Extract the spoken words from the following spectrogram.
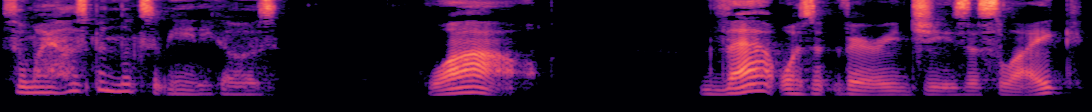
So my husband looks at me and he goes, Wow, that wasn't very Jesus like.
